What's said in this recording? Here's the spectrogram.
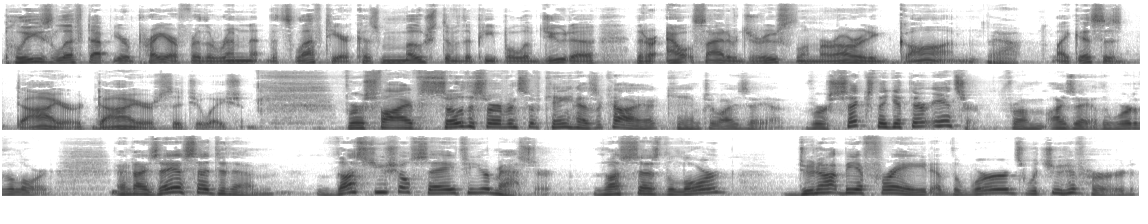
please lift up your prayer for the remnant that's left here, because most of the people of Judah that are outside of Jerusalem are already gone. Yeah. Like this is dire, dire situation. Verse 5 So the servants of King Hezekiah came to Isaiah. Verse 6 They get their answer from Isaiah, the word of the Lord. And Isaiah said to them, Thus you shall say to your master, Thus says the Lord, Do not be afraid of the words which you have heard,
